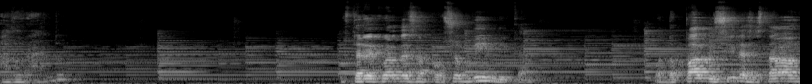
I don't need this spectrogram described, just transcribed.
Adorando. Usted recuerda esa porción bíblica, cuando Pablo y Silas estaban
